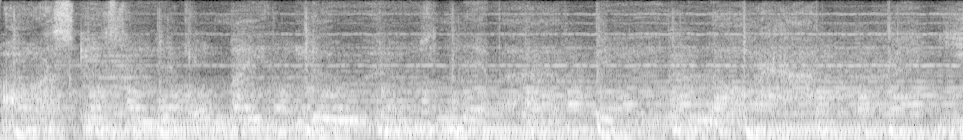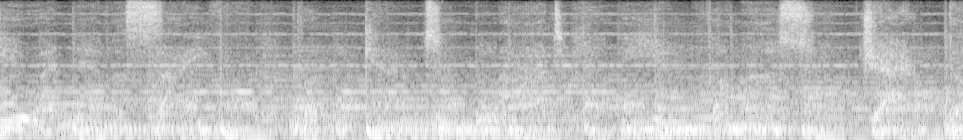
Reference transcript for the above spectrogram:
ask his little mate Lou, who's never been a liar. You are never safe from Captain Blood, the infamous Jack Dyer.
